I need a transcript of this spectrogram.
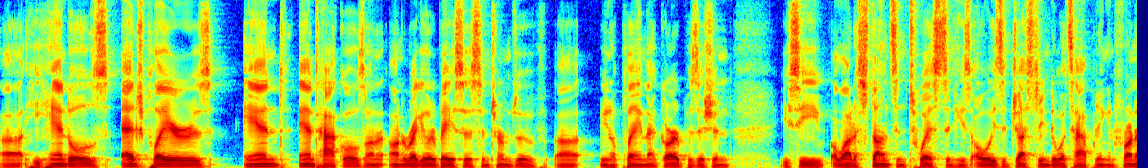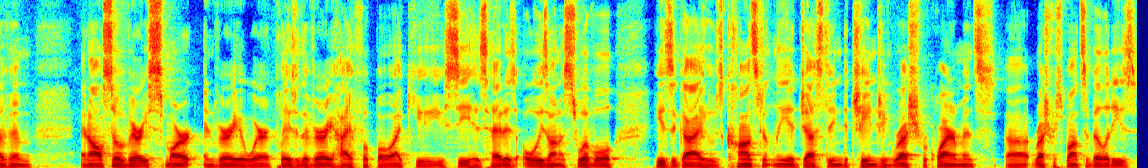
Uh, he handles edge players and and tackles on on a regular basis in terms of uh, you know playing that guard position. You see a lot of stunts and twists, and he's always adjusting to what's happening in front of him and also very smart and very aware. Plays with a very high football IQ. You see his head is always on a swivel. He's a guy who's constantly adjusting to changing rush requirements, uh, rush responsibilities.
